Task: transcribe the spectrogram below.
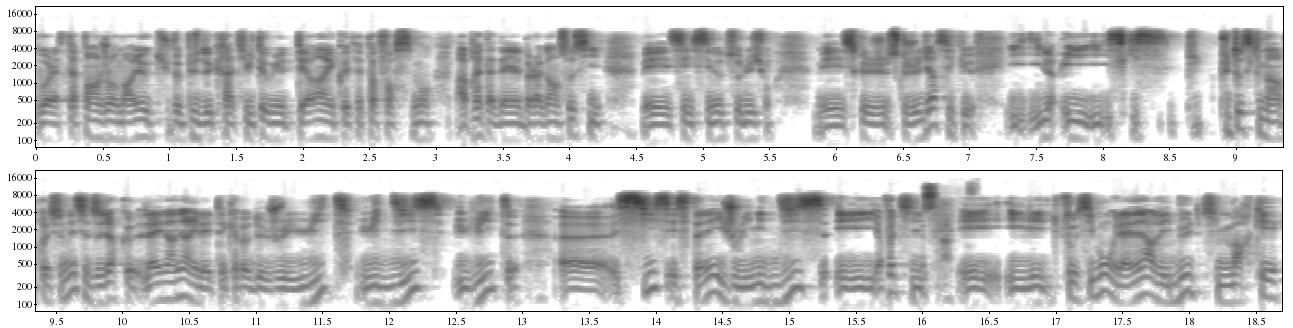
voilà, t'as pas un Jean Mario que tu veux plus de créativité au milieu de terrain et que t'as pas forcément. Après, t'as Daniel Balagans aussi, mais c'est une autre solution. Mais ce que je, ce que je veux dire, c'est que il, ce qui, plutôt ce qui m'a impressionné, c'est de se dire que l'année dernière, il a été capable de jouer 8, 8, 10, 8, 6, et cette année, il joue limite 10, et en fait, il, et, il est tout aussi bon. Et l'année dernière, les buts qui marquaient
